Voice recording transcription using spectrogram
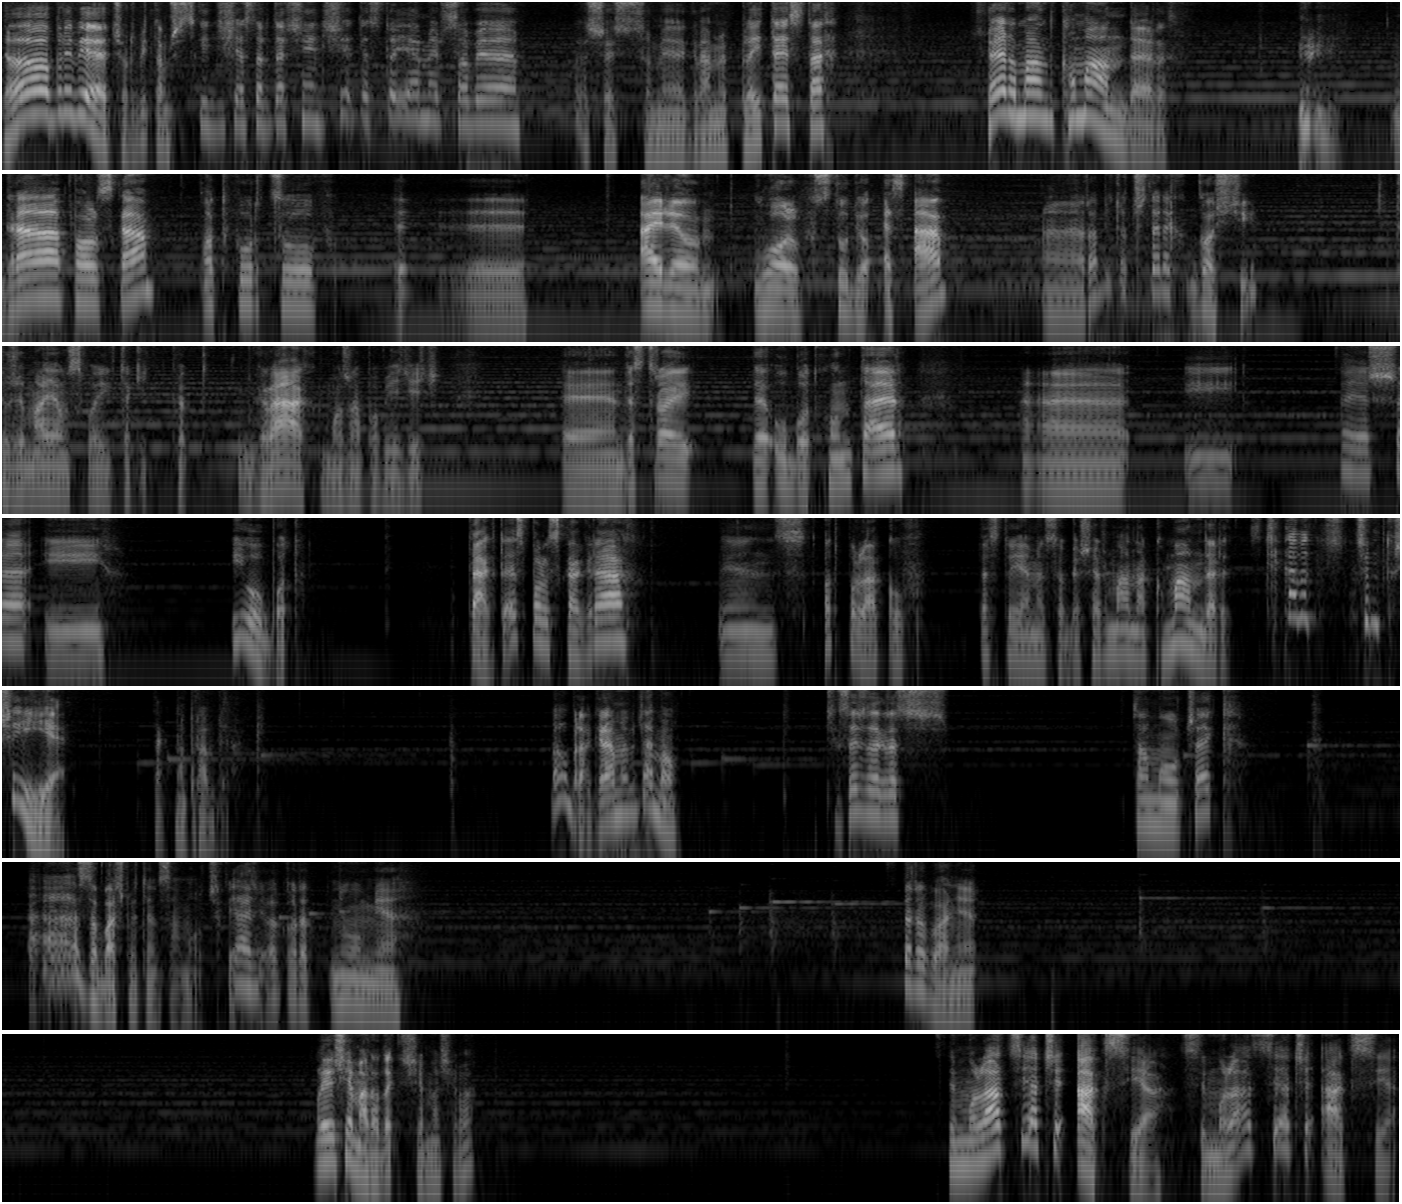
Dobry wieczór, witam wszystkich dzisiaj serdecznie. Dzisiaj testujemy w sobie, jeszcze w sumie gramy w playtestach. Sherman Commander. Gra polska od twórców yy, Iron Wolf Studio SA. E, Robi to czterech gości, którzy mają w swoich takich grach, można powiedzieć. E, Destroy the U-Boat Hunter. E, I co jeszcze? I, i U-Boat. Tak, to jest polska gra, więc od Polaków testujemy sobie Shermana Commander. Ciekawe, czym to się je, tak naprawdę. Dobra, gramy w demo. Czy chcesz zagrać samouczek? A, zobaczmy ten samouczek. Ja akurat nie umiem. Sterowanie. E, Siema Radek, siema, siema. Symulacja czy akcja? Symulacja czy akcja?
